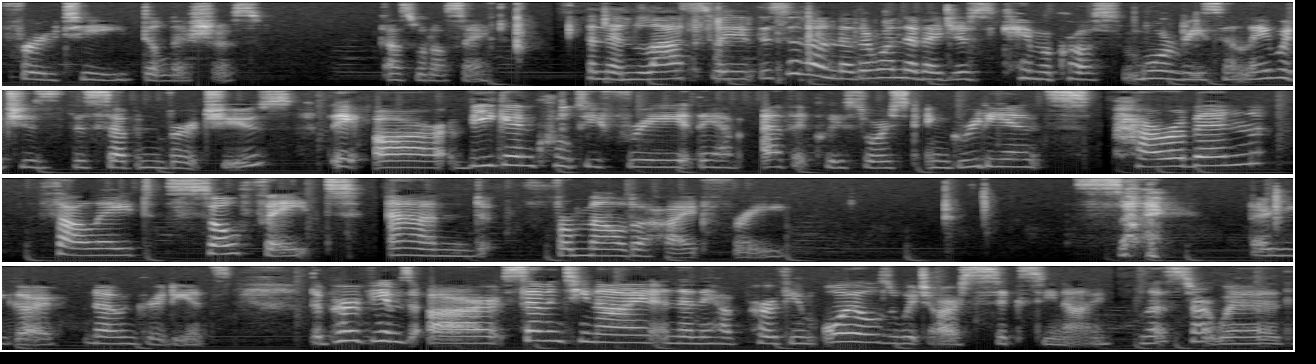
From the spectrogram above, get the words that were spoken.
fruity, delicious. That's what I'll say. And then lastly, this is another one that I just came across more recently, which is the Seven Virtues. They are vegan, cruelty-free, they have ethically sourced ingredients, paraben, phthalate, sulfate, and formaldehyde-free. So, there you go, no ingredients. The perfumes are 79 and then they have perfume oils which are 69. Let's start with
